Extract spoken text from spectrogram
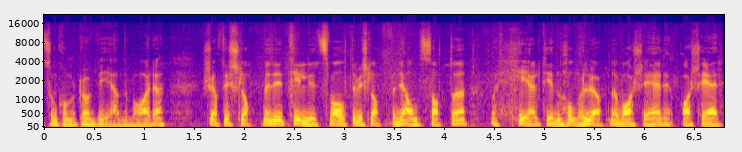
som kommer til å vedvare. Slik at vi slapp med de tillitsvalgte, vi slapp med de ansatte, og hele tiden holde løpende hva skjer, hva skjer.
